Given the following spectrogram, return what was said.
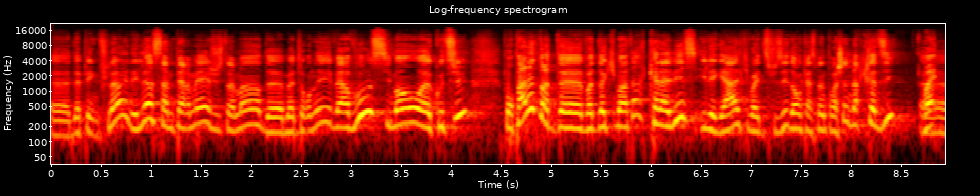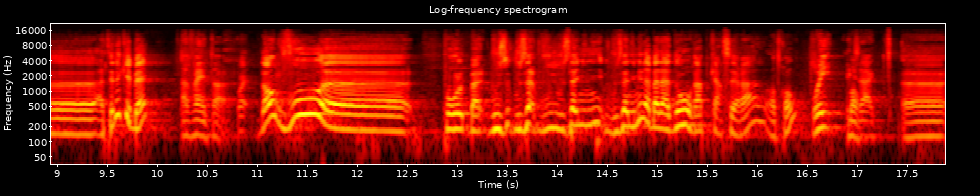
euh, de Pink Floyd. Et là, ça me permet justement de me tourner vers vous, Simon euh, Coutu, pour parler de votre, de votre documentaire Cannabis illégal qui va être diffusé donc la semaine prochaine, mercredi, Ouais. euh, à Télé-Québec. À 20h. Ouais. Donc, vous, euh, pour, ben, vous, vous, vous, animez, vous animez la balado Rap Carcéral, entre autres? Oui, Bon. exact. Euh,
